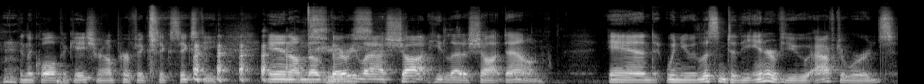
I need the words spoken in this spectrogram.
hmm. in the qualification round, perfect 660. and on the very last shot, he let a shot down. And when you listen to the interview afterwards,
